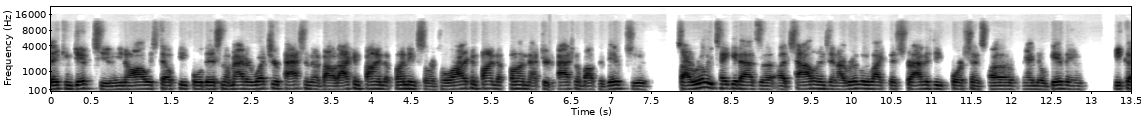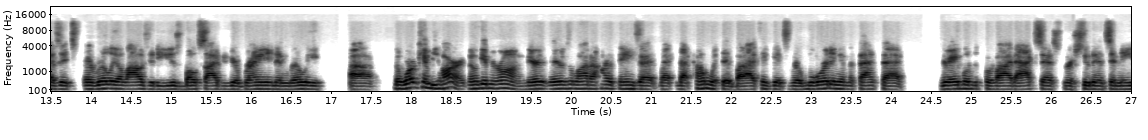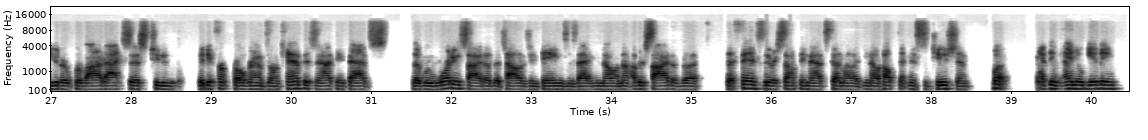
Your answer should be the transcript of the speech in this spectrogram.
they can give to. You know, I always tell people this no matter what you're passionate about, I can find a funding source or I can find a fund that you're passionate about to give to. So I really take it as a, a challenge and I really like the strategy portions of annual giving because it's, it really allows you to use both sides of your brain and really, uh, the work can be hard. Don't get me wrong. There, there's a lot of hard things that, that, that come with it, but I think it's rewarding in the fact that you're able to provide access for students in need or provide access to the different programs on campus. And I think that's the rewarding side of the challenging things is that, you know, on the other side of the, the fence, there's something that's going to, you know, help the institution. But I think annual giving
